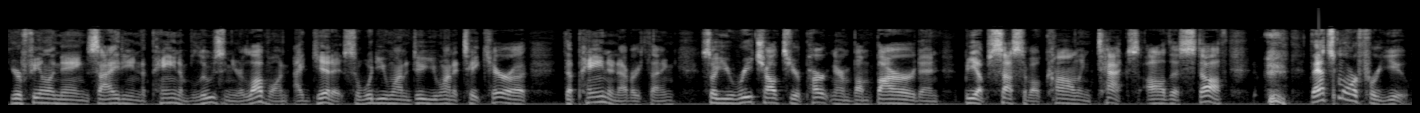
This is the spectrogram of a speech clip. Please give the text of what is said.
You're feeling the anxiety and the pain of losing your loved one. I get it. So, what do you want to do? You want to take care of the pain and everything. So, you reach out to your partner and bombard and be obsessed about calling, texts, all this stuff. That's more for you.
